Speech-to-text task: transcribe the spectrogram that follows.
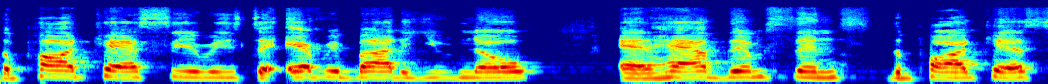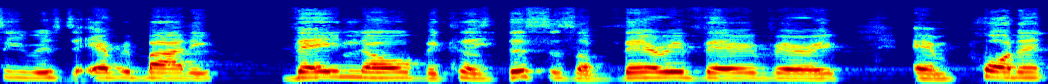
the podcast series to everybody you know, and have them send the podcast series to everybody they know because this is a very, very, very important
